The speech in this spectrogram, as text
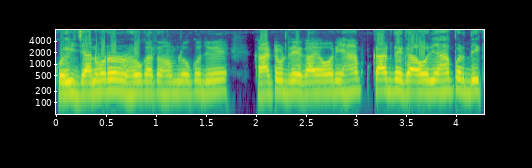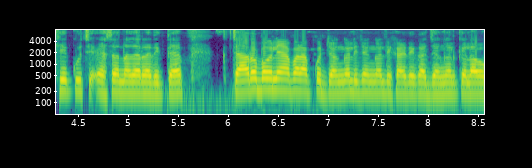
कोई जानवर होगा तो हम लोग को जो है काट उठ देगा और यहाँ काट देगा और यहाँ पर देखिए कुछ ऐसा नज़ारा दिखता है। चारों बगल यहाँ पर आपको जंगल ही जंगल दिखाई देगा। जंगल के अलावा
